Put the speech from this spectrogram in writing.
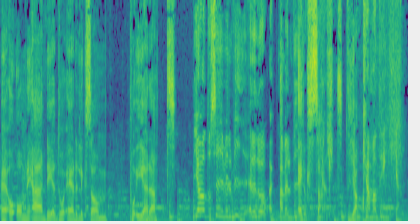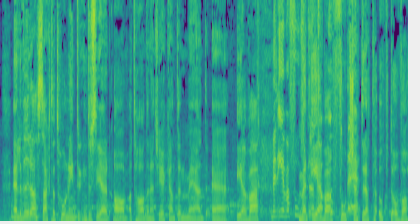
Eh, och om ni är det, då är det liksom på erat ja då säger väl vi, eller då öppnar väl vi upp Exakt, kanske. ja. Kan man tänka. Elvira har sagt att hon är inte intresserad av att ha den här trekanten med eh, Eva. Men Eva fortsätter Men att ta Eva upp fortsätter att ta upp det och vara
